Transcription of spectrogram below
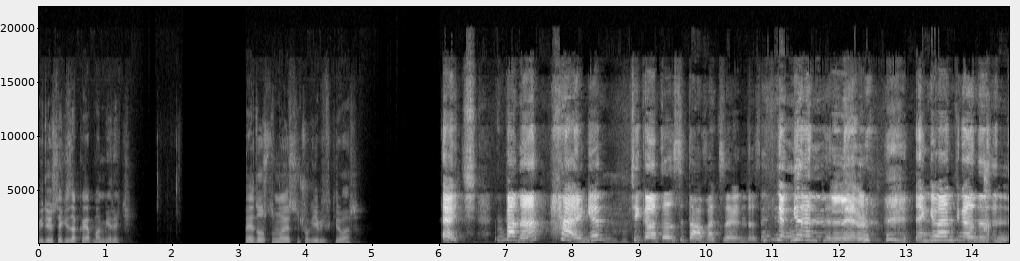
Videoyu 8 dakika yapmam gerek. Ve dostum Noyas'ın çok iyi bir fikri var. 3. Bana her gün çikolatalı süt almak zorundasın. Güven çikolatasını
